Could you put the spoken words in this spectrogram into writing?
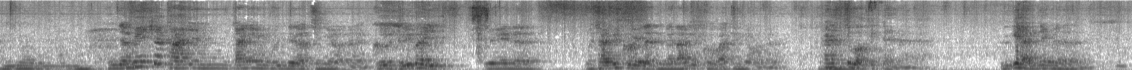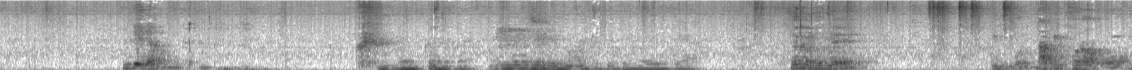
아니냐고 묻는다. 근데 휠체어 타신 장애인분들 같은 경우는 그 드리바이 외에는 뭐 자비코이라든가 나비코 같은 경우는 할 수가 없기 때문에 그게 안 되면은 힘들다 봅니다. 그러니까 인생이 어떻게 생각해야 저는 근데 이뭐 나비코라고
